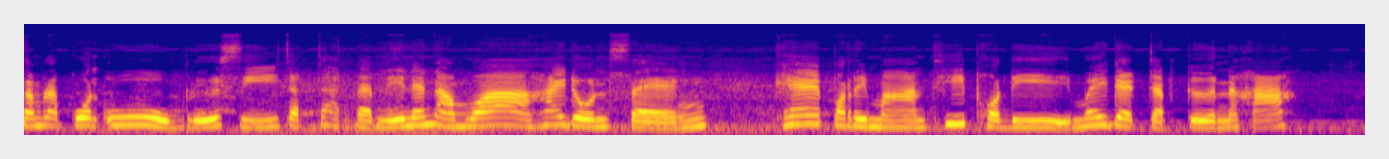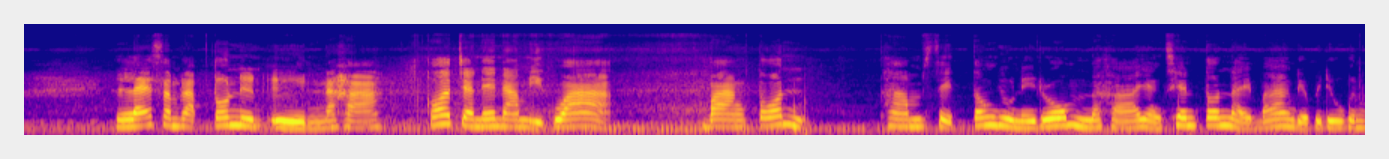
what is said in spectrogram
สำหรับกวนอูหรือสีจัดๆแบบนี้แนะนำว่าให้โดนแสงแค่ปริมาณที่พอดีไม่เด็ดจัดเกินนะคะ และสำหรับต้นอื่นๆนะคะ ก็จะแนะนำอีกว่าบางต้นทำเสร็จต้องอยู่ในร่มนะคะ อย่างเช่นต้นไหนบ้างเดี๋ยวไปดูกัน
